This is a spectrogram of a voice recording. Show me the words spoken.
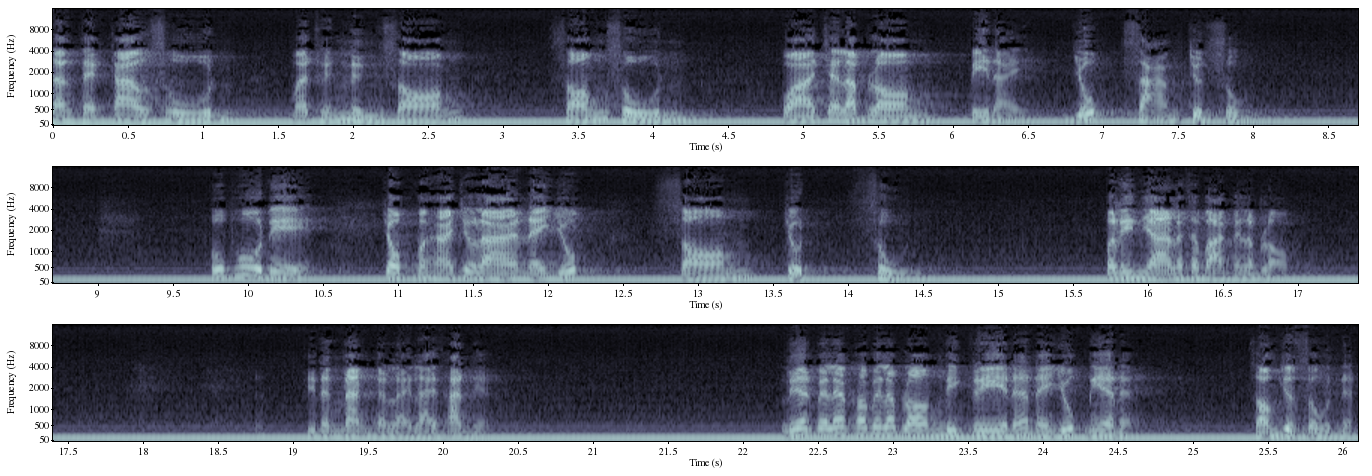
ตั้งแต่ 90 มาถึง 12 20 กว่าจะรับรองปีไหน ยุค 3.0 ผู้พูดนี่จบมหาจุฬาในยุค 2.0 ปริญญารัฐบาลไม่รับรอง ที่นั่ง ๆ กันหลาย ๆ ท่านเนี่ย เรียนไปแล้วเขาไม่รับรองดีกรีนะ ในยุคนี้เนี่ยสองจุดศูนย์เนี่ย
